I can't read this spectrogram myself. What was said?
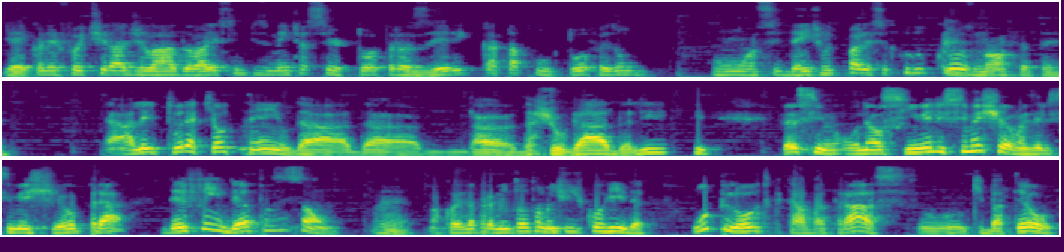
E aí quando ele foi tirar de lado lá, ele simplesmente acertou a traseira e catapultou, fez um, um acidente muito parecido com o do Krosnoff até. A leitura que eu tenho da, da, da, da jogada ali foi assim, o Nelsinho ele se mexeu, mas ele se mexeu pra defender a posição. É, Uma coisa pra mim totalmente de corrida. O piloto que tava atrás, o que bateu,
